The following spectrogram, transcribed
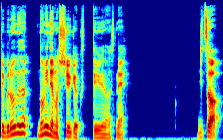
で、ブログのみでの集客っていうのはですね、実は、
